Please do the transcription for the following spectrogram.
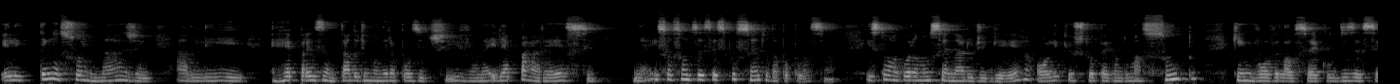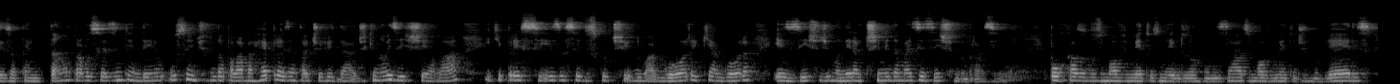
ele tem a sua imagem ali representada de maneira positiva, né? ele aparece, né? e só são 16% da população. Estão agora num cenário de guerra, olha que eu estou pegando um assunto que envolve lá o século XVI até então, para vocês entenderem o sentido da palavra representatividade, que não existia lá e que precisa ser discutido agora e que agora existe de maneira tímida, mas existe no Brasil por causa dos movimentos negros organizados, movimento de mulheres,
